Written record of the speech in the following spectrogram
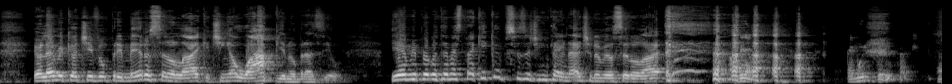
Eu lembro que eu tive um primeiro celular que tinha o app no Brasil. E eu me perguntei, mas para que, que eu preciso de internet no meu celular? Tá? É muito interessante. É.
